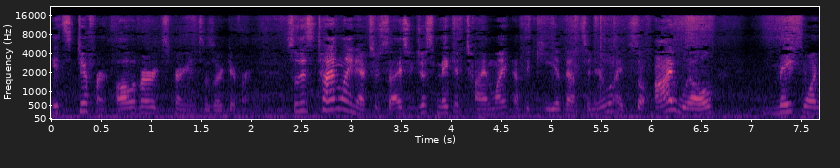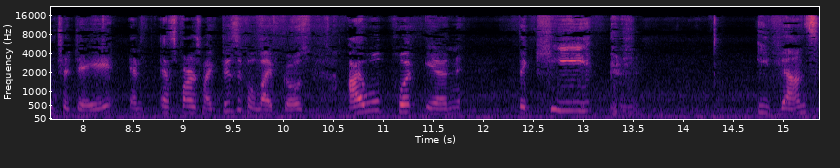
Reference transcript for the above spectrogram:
It's different. All of our experiences are different. So this timeline exercise, you just make a timeline of the key events in your life. So I will make one today. And as far as my physical life goes, I will put in the key events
